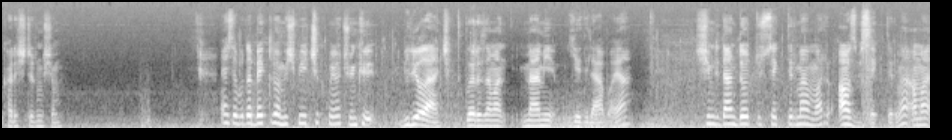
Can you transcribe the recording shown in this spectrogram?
karıştırmışım. Neyse burada bekliyorum hiçbir çıkmıyor çünkü biliyorlar yani çıktıkları zaman mermi yediler bayağı. Şimdiden 400 sektirmem var. Az bir sektirme ama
